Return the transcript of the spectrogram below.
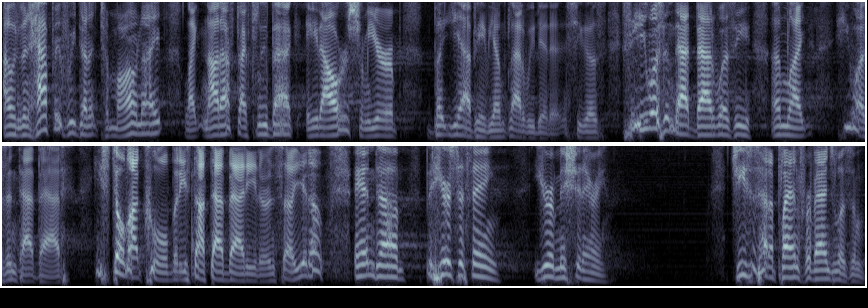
I would have been happy if we'd done it tomorrow night, like not after I flew back eight hours from Europe. But yeah, baby, I'm glad we did it. And she goes, See, he wasn't that bad, was he? I'm like, He wasn't that bad. He's still not cool, but he's not that bad either. And so, you know, and, um, but here's the thing you're a missionary. Jesus had a plan for evangelism.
